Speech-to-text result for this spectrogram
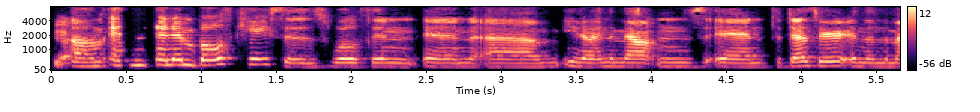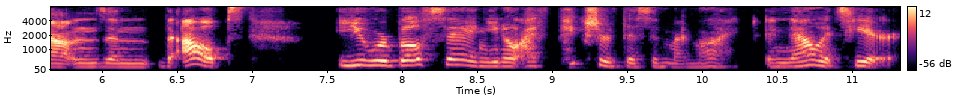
Yeah. Um, and and in both cases, both in in um, you know in the mountains and the desert, and then the mountains and the Alps, you were both saying, you know, I've pictured this in my mind, and now it's here.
